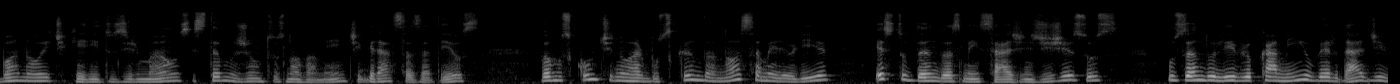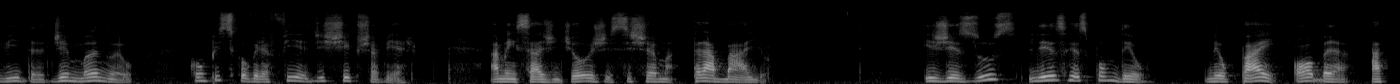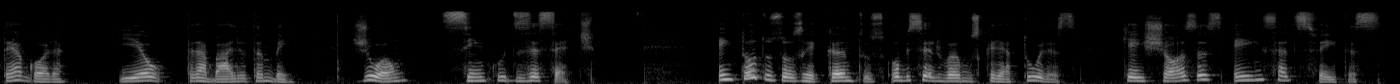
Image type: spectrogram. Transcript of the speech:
Boa noite, queridos irmãos. Estamos juntos novamente, graças a Deus. Vamos continuar buscando a nossa melhoria, estudando as mensagens de Jesus, usando o livro Caminho, Verdade e Vida de Emmanuel, com psicografia de Chico Xavier. A mensagem de hoje se chama Trabalho. E Jesus lhes respondeu: Meu Pai obra até agora, e eu trabalho também. João 5,17 Em todos os recantos observamos criaturas queixosas e insatisfeitas.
